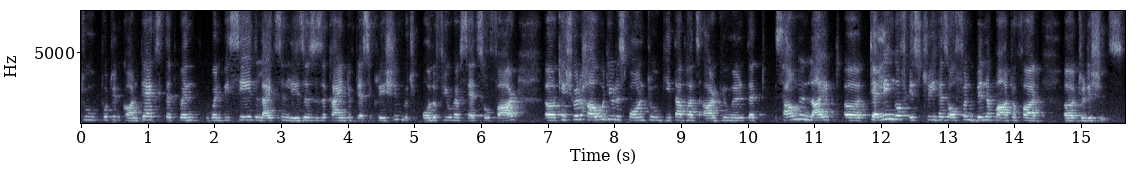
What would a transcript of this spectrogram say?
to put in context that when when we say the lights and lasers is a kind of desecration, which all of you have said so far, uh, Kishwar, how would you respond to Geeta Bhatt's argument that sound and light uh, telling of history has often been a part of our uh, traditions?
